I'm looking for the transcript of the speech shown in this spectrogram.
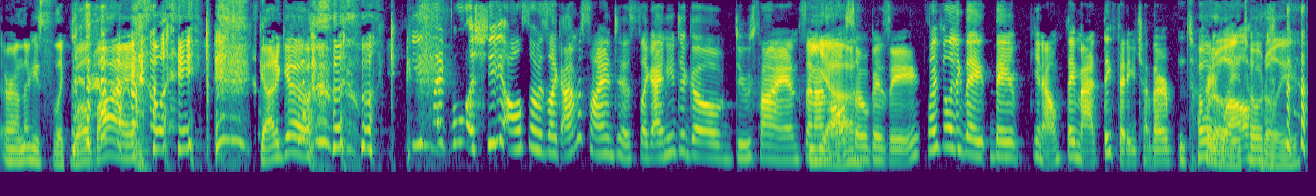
around there. He's like, "Well, bye." like got to go. like, He's like, well, she also is like, I'm a scientist. Like, I need to go do science, and Yeah. I'm also busy. So I feel like they, they, you know, they match, they fit each other totally, well. totally.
